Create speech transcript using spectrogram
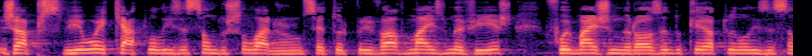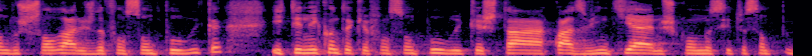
já percebeu é que a atualização dos salários no setor privado, mais uma vez, foi mais generosa do que a atualização dos salários da função pública, e tendo em conta que a função pública está há quase 20 anos com uma situação de,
